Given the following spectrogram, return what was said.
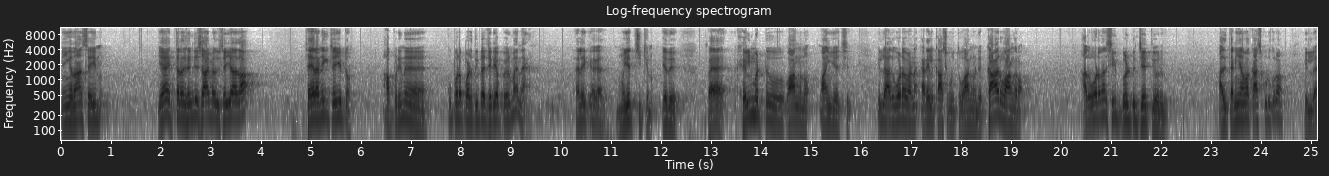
நீங்கள் தான் செய்யணும். ஏன் இத்தனை செஞ்சு சாமி அது செய்யாதா? செய்கிற அன்னைக்கு செய்யட்டும். அப்படின்னு குப்புறப்படுத்திட்டா சரியாக போயிடுமா என்ன? வேலைக்கு முயற்சிக்கணும். எது? இப்போ ஹெல்மெட்டு வாங்கணும். வாங்கியாச்சு. இல்லை அது கூட வேணாம். கடையில் காசு கொடுத்து வாங்க வேண்டியது. கார் வாங்குகிறோம் அது கூட தான் சீட் பெல்ட்டும் சேர்த்து வருது. அதுக்கு தனியாகவா காசு கொடுக்குறோம்? இல்லை.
